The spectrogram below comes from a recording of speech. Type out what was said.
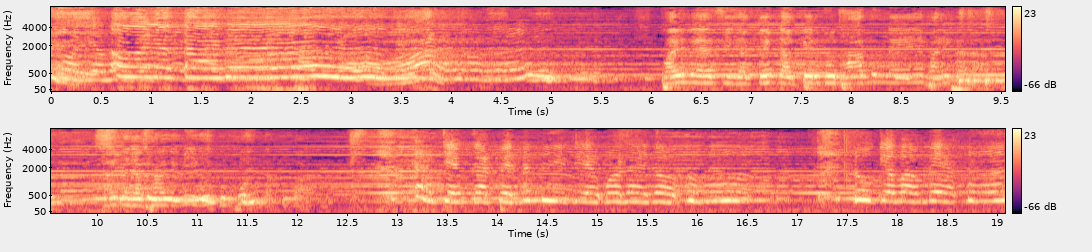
โอ้ยอยากตายแม่ไผแน่สิอยากเก็บอยากเป็นกูถามมึงแน่ไผกัน ไผก็จะพาอย่างนี้มึงกูคุ้นกับกูว่าแต่เก็บกันเป็นมันดีเดียวบ่ได้ดอกลูกลูกอย่าบอกแบบนั้น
